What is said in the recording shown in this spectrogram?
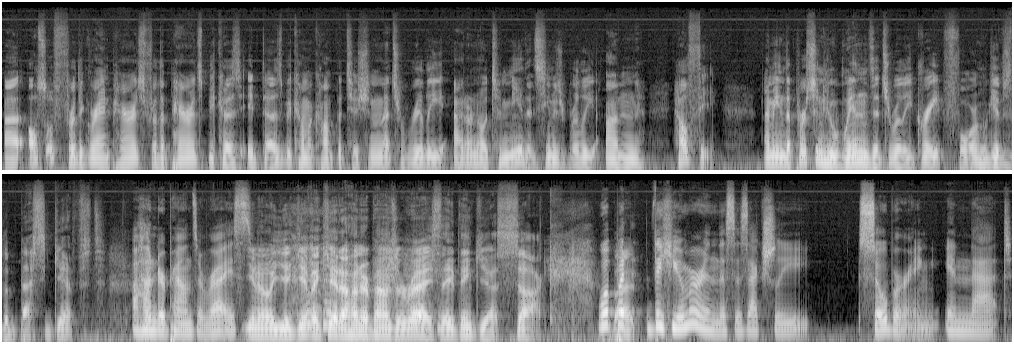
uh, also for the grandparents, for the parents, because it does become a competition. And that's really, I don't know, to me, that seems really unhealthy. I mean, the person who wins, it's really great for, who gives the best gift. A hundred pounds of rice. You know, you give a kid a hundred pounds of rice, they think you suck. Well, but, but the humor in this is actually sobering in that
